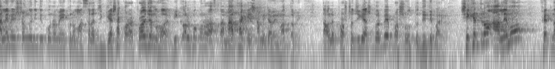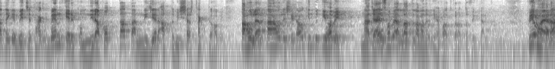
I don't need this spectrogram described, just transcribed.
আলেমের সঙ্গে যদি কোনো মেয়ে কোনো মাসালা জিজ্ঞাসা করার প্রয়োজন হয়, বিকল্প কোনো রাস্তা না থাকে স্বামী টামির মাধ্যমে, তাহলে প্রশ্ন জিজ্ঞাসা করবে, প্রশ্ন উত্তর দিতে পারে। সেক্ষেত্রেও আলেমও ফেতনা থেকে বেঁচে থাকবেন, এরকম নিরাপত্তা তার নিজের আত্মবিশ্বাস থাকতে হবে। তাহলে আর তা হলে সেটাও কিন্তু কি হবে? নাজায়েজ হবে, আল্লাহ তালা আমাদেরকে হেফাজত করার তৌফিক দান প্রিয় ভাইয়েরা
